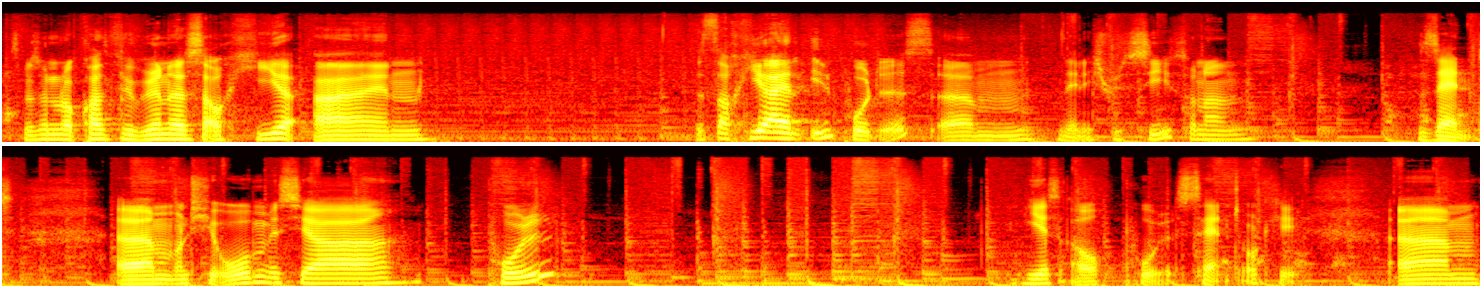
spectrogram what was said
Jetzt müssen wir nur noch konfigurieren, dass auch hier ein dass auch hier ein Input ist. Ähm, ne, nicht Receive, sondern Send. Ähm, und hier oben ist ja Pull. Hier ist auch Pull. Send, okay. Ähm,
